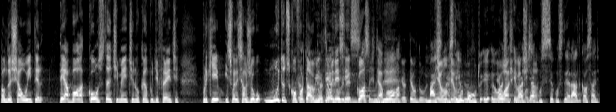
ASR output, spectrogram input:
Para não deixar o Inter ter a bola constantemente no campo de frente, porque isso vai deixar o jogo muito desconfortável. Eu Porque o tenho Fluminense dúvidas. gosta de ter a bola. Eu tenho dúvida. Mas, Eu não mas tenho tem um ponto. Eu, eu Eu acho, acho que eu vai acho que é ser considerado, Calçade,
